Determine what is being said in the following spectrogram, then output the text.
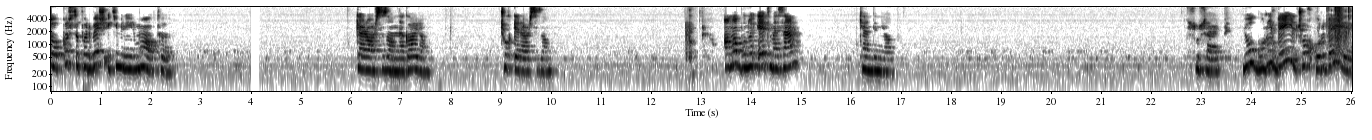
29.05.2026 Qərarsızam, nə qayıram? Çox qərarsızam. Amma bunu etməsəm kəndin yap. Su serp. Yo gurur değil. Çok guru değil.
